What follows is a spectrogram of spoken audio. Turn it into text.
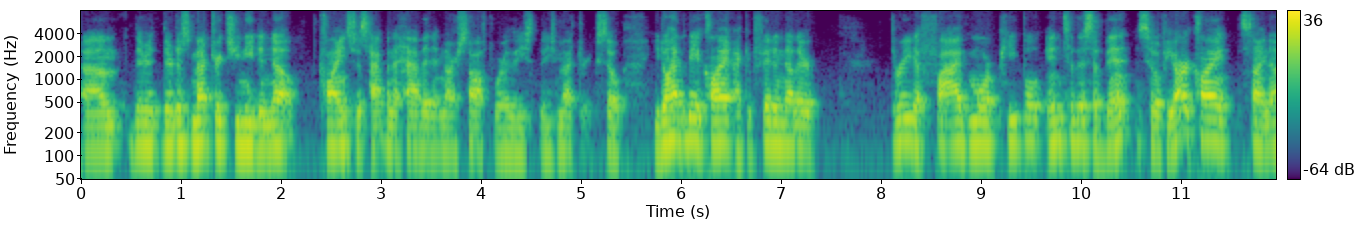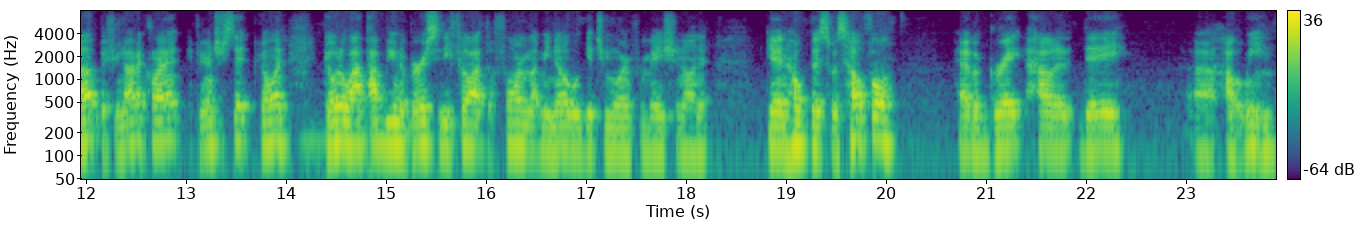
Um, they're, they're just metrics you need to know. Clients just happen to have it in our software, these, these metrics. So you don't have to be a client. I could fit another three to five more people into this event. So if you are a client, sign up. If you're not a client, if you're interested, going, go to Lot Pop University, fill out the form, let me know. We'll get you more information on it. Again, hope this was helpful. Have a great holiday, uh, Halloween,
